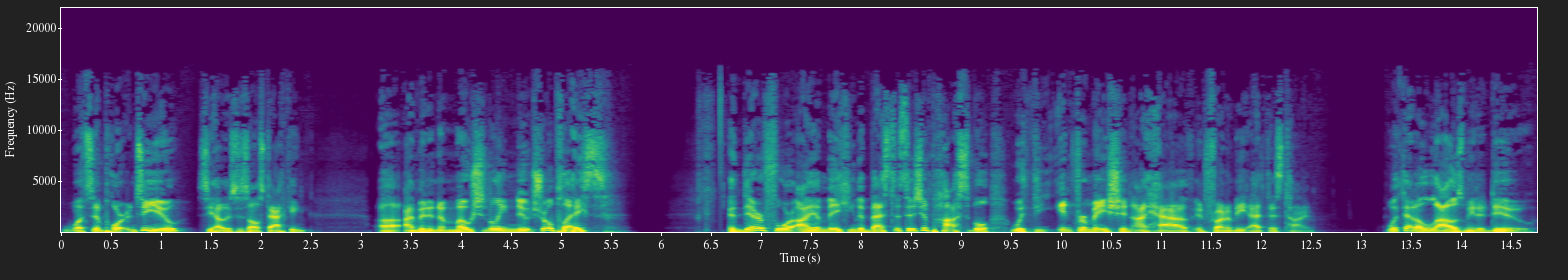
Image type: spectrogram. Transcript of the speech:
what's important to you, see how this is all stacking? Uh, I'm in an emotionally neutral place. And therefore, I am making the best decision possible with the information I have in front of me at this time. What that allows me to do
